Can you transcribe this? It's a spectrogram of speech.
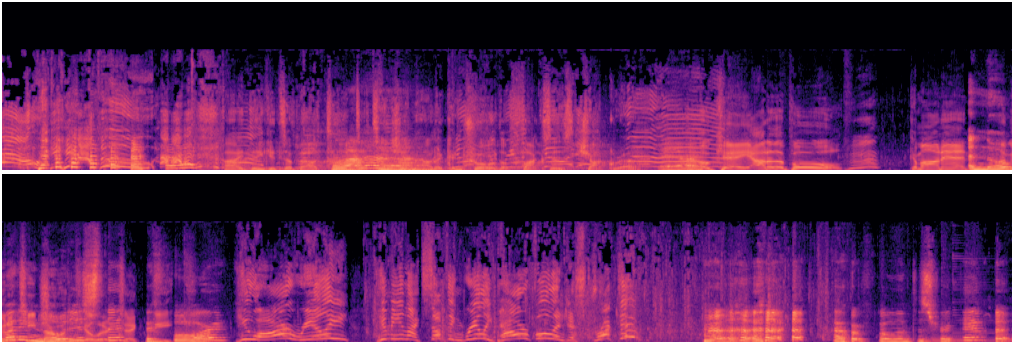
how. Yahoo! I think it's about time to teach him how to control the fox's chakra. Yeah. Okay, out of the pool. Hmm? Come on in. And I'm gonna nobody teach you a noticed killer it technique. before? you are really? You mean like something really powerful and destructive? Powerful and destructive.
